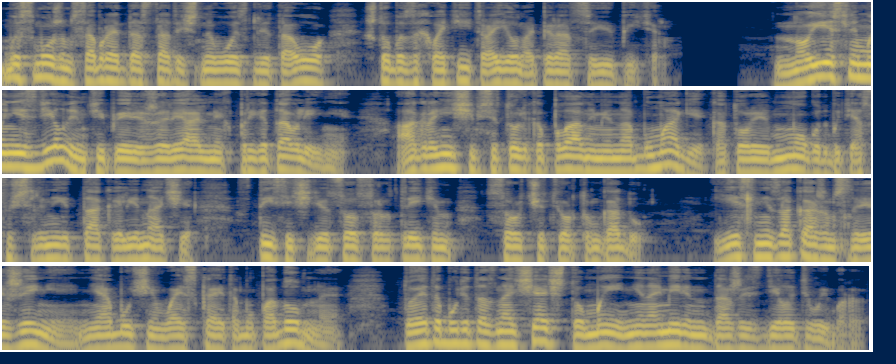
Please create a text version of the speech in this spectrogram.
мы сможем собрать достаточно войск для того, чтобы захватить район операции «Юпитер». Но если мы не сделаем теперь же реальных приготовлений, а ограничимся только планами на бумаге, которые могут быть осуществлены так или иначе в 1943-44 году. Если не закажем снаряжение, не обучим войска и тому подобное, то это будет означать, что мы не намерены даже сделать выбора.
